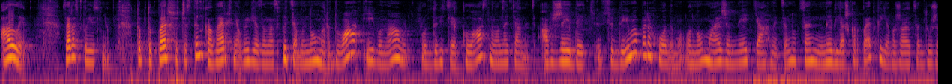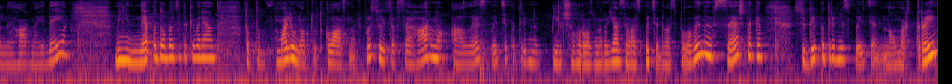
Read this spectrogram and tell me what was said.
Але зараз поясню. Тобто, перша частинка верхня вив'язана спицями номер 2 і вона, от дивіться, як класно, вона тягнеться. А вже йде сюди, ми переходимо, воно майже не тягнеться. Ну, це не для шкарпетки, я вважаю, це дуже негарна ідея. Мені не подобається такий варіант. Тобто, в малюнок тут класно вписується, все гарно, але спиці потрібно більшого розміру. Я взяла спиці 2,5, все ж таки сюди потрібні спиці номер 3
